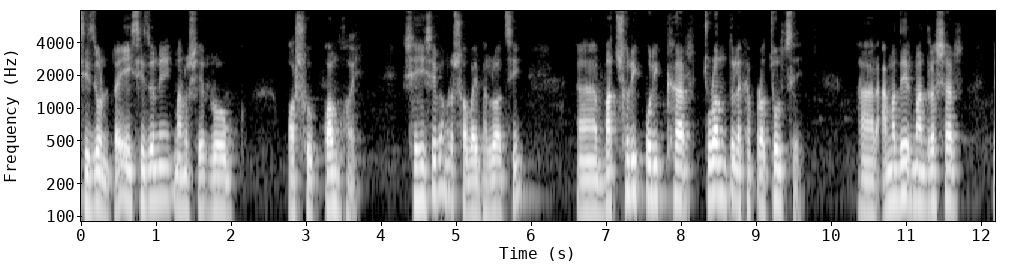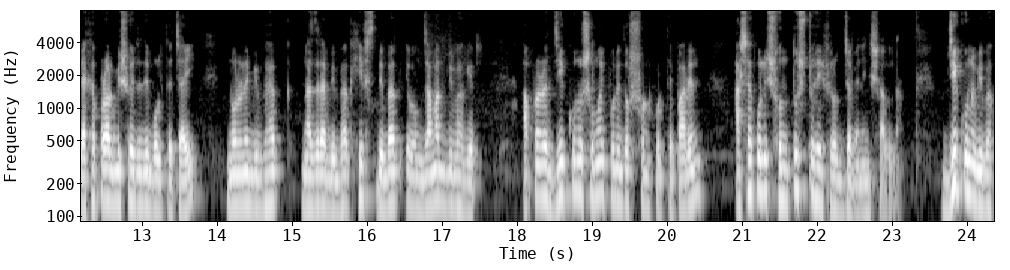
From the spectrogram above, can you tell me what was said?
সিজনটা এই সিজনে মানুষের রোগ, অসুখ কম হয়। সেই হিসেবে আমরা সবাই ভালো আছি। বাৎসরিক পরীক্ষার চূড়ান্ত লেখাপড়া চলছে। আর আমাদের মাদ্রাসার লেখাপড়ার বিষয়ে যদি বলতে চাই, নোরানি বিভাগ, নাজরা বিভাগ হিফস বিভাগ এবং জামাত বিভাগের আপনারা যে কোনো সময় পরিদর্শন করতে পারেন। আশা করি সন্তুষ্ট হয়ে ফেরত যাবেন ইনশাল্লাহ যে কোনো বিভাগ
